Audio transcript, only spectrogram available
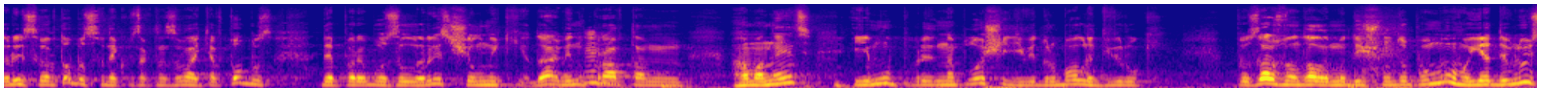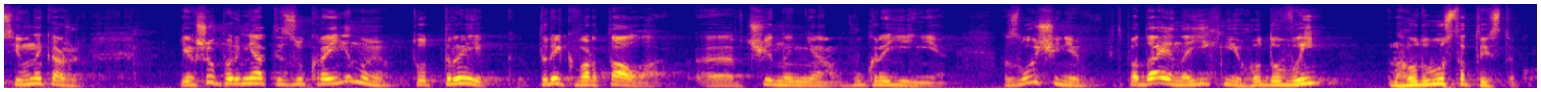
рисовий автобус, вони якось так називають автобус, де перевозили рис челники. Да? Він вкрав там гаманець, і йому при- на площаді відрубали дві руки. Зараз надали медичну допомогу. Я дивлюся, і вони кажуть: якщо порівняти з Україною, то три, три квартала е, вчинення в Україні злочинів підпадає на їхній годовий, на годову статистику.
